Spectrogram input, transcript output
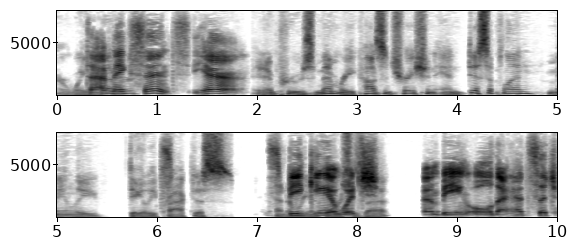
are way that better. makes sense. Yeah. It improves memory, concentration, and discipline, mainly daily practice. Speaking of which, that. I'm being old. I had such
